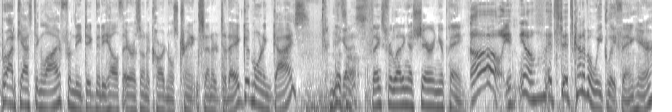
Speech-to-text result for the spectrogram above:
broadcasting live from the Dignity Health Arizona Cardinals Training Center today. Good morning, guys. Hey, What's guys. up? Thanks for letting us share in your pain. Oh, it, you know, it's it's kind of a weekly thing here.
